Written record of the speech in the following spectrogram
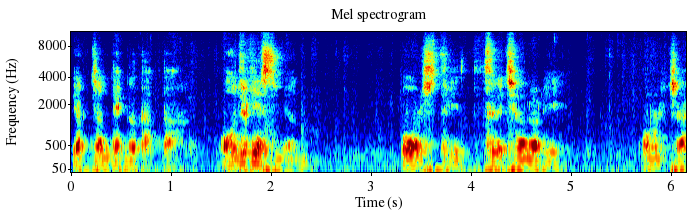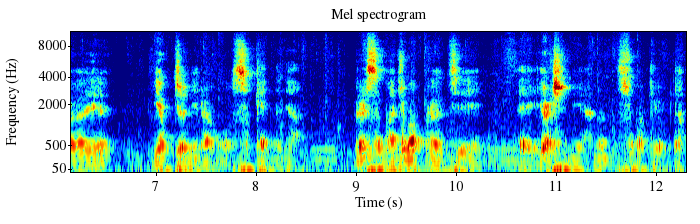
역전된 것 같다. 오죽했으면 월스트리트 저널이 오늘자의 역전이라고 썼겠느냐. 그래서 마지막까지 에, 열심히 하는 수밖에 없다.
